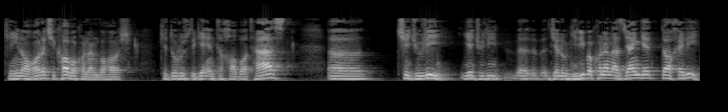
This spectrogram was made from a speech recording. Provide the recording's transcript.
که این آقا رو چیکار بکنن باهاش؟ که دو روز دیگه انتخابات هست چجوری یه جوری جلوگیری بکنن از جنگ داخلی؟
